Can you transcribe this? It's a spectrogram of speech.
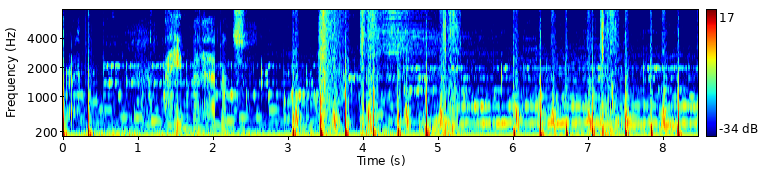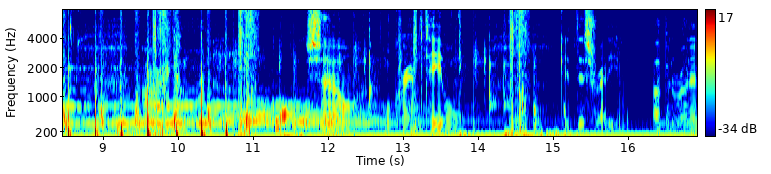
crap. I hate when that happens. Ready. Up and running.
